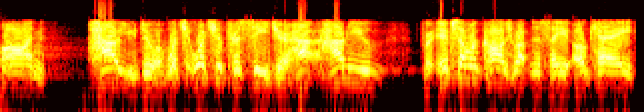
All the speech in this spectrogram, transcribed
on how you do it. What's your, what's your procedure? How how do you? For, if someone calls you up and say, okay,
